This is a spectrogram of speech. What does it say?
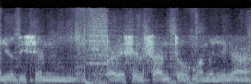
ellos dicen, parece el santo cuando llega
